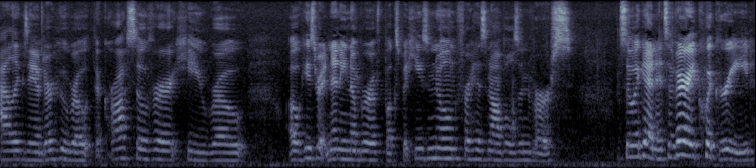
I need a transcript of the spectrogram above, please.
Alexander, who wrote The Crossover. He wrote oh, he's written any number of books, but he's known for his novels in verse. So again, it's a very quick read.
